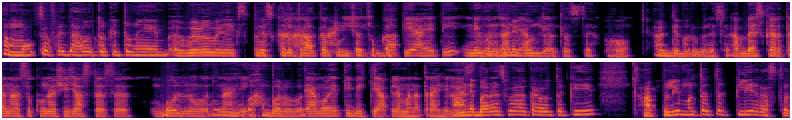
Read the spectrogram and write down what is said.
हा मॉकचा फायदा हा होतो की तुम्ही वेळोवेळी एक्सप्रेस करत हा, राहता तुमच्या चुका. भीती आहे ती निघून जाते निघून. जात असते. हो. अगदी बरोबर आहे सर. अभ्यास करताना असं कुणाशी जास्त असं बोलणं होत नाही. बरोबर. त्यामुळे ती भीती आपल्या मनात राहिलेली आणि. बऱ्याच वेळा काय होतं की आपली मतं तर क्लिअर असतात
